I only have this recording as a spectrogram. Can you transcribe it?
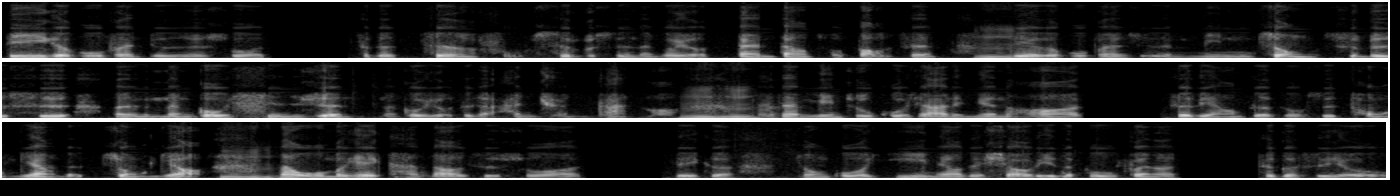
第一个部分就是说，这个政府是不是能够有担当做保证？嗯，第二个部分是民众是不是嗯能够信任，能够有这个安全感哦。嗯，那在民主国家里面的话。这两者都是同样的重要。嗯，那我们可以看到是说，这个中国疫苗的效力的部分呢，这个是有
